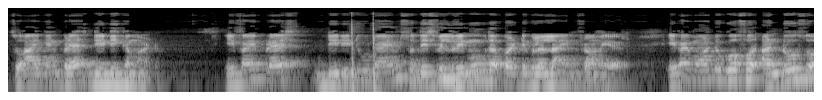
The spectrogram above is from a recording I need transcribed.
so i can press dd command. If i press dd two times so this will remove the particular line from here. If i want to go for undo so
